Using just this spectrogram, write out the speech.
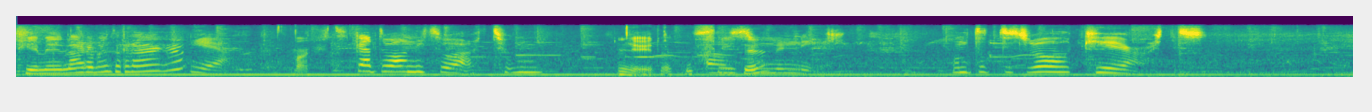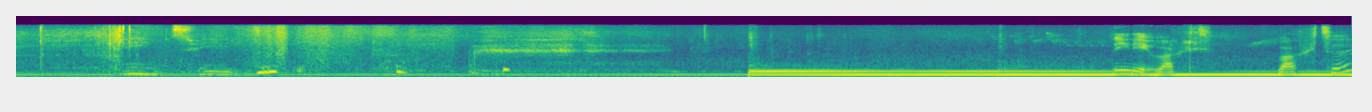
Moet je mijn armen dragen? Ja, Wacht. ik ga het wel niet zo hard doen Nee, dat hoeft als niet, hè. meneer. Want het is wel keihard. 1, 2, 3. Nee, nee, wacht. Wacht, hè.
